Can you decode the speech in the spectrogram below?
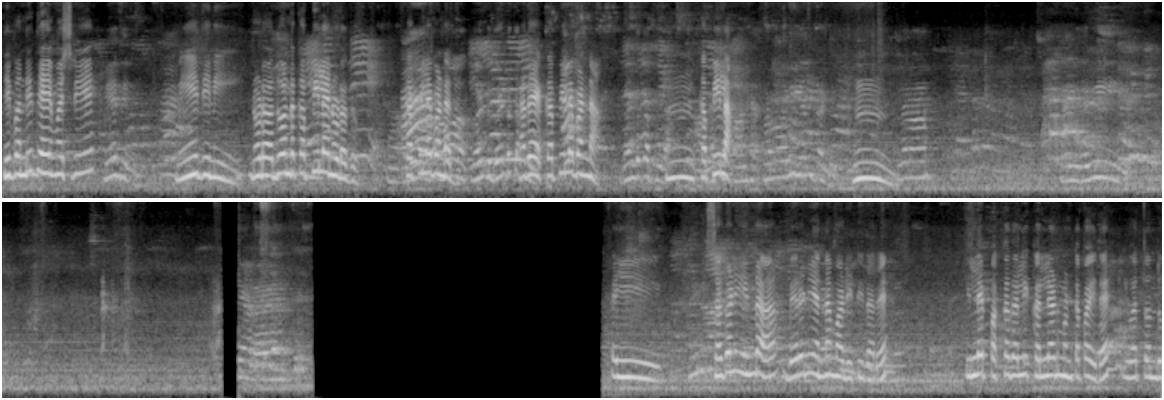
ನೀ ಬಂದಿದ್ದೆ ಹೇಮಶ್ರೀ ಮೇದಿನಿ ಮೇದಿನಿ ನೋಡು ಅದು ಒಂದು ಕಪಿಲೆ ನೋಡೋದು ಕಪಿಲೆ ಬಣ್ಣದ್ದು ಗಂಡು ಗಂಡು ಕಪ್ಪಿ. ಅದೇ ಕಪಿಲೆ ಬಣ್ಣ ಗಂಡು ಕಪಿಲ ಹ್ಞೂ ಕಪಿಲ ಹೆಸರಲ್ಲಿ ಏನು ಕಂಡಿ ಹ್ಞೂ ಇಲ್ಲನಾ? ಈ ಸಗಣಿಯಿಂದ ಬೆರಣಿಯನ್ನು ಮಾಡಿಟ್ಟಿದ್ದಾರೆ. ಇಲ್ಲೇ ಪಕ್ಕದಲ್ಲಿ ಕಲ್ಯಾಣ ಮಂಟಪ ಇದೆ. ಇವತ್ತೊಂದು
